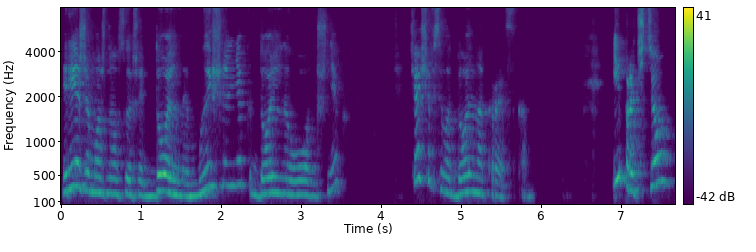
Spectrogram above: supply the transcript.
Реже можно услышать дольный мышельник, дольный лоншник, чаще всего дольно креска. И прочтем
